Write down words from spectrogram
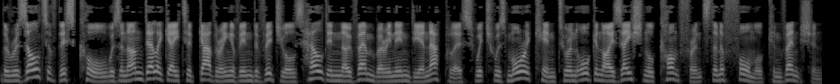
The result of this call was an undelegated gathering of individuals held in November in Indianapolis which was more akin to an organizational conference than a formal convention.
